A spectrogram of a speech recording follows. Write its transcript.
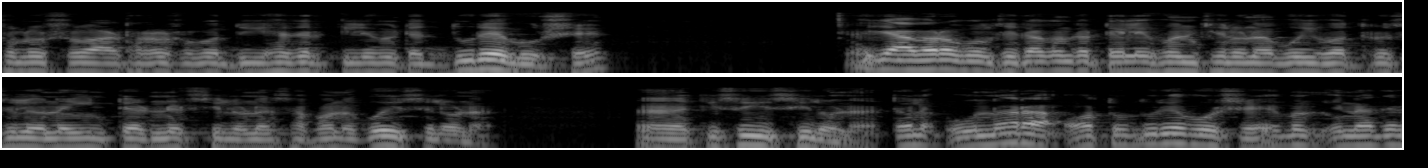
ষোলোশো, আঠারোশো বা দুই হাজার কিলোমিটার দূরে বসে, এই যে আবারও বলছি, তখন তো টেলিফোন ছিল না, বইপত্র ছিল না, ইন্টারনেট ছিল না, ছাপানো বই ছিল না। কিছুই ছিল না। তাহলে ওনারা অত দূরে বসে এবং এনাদের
